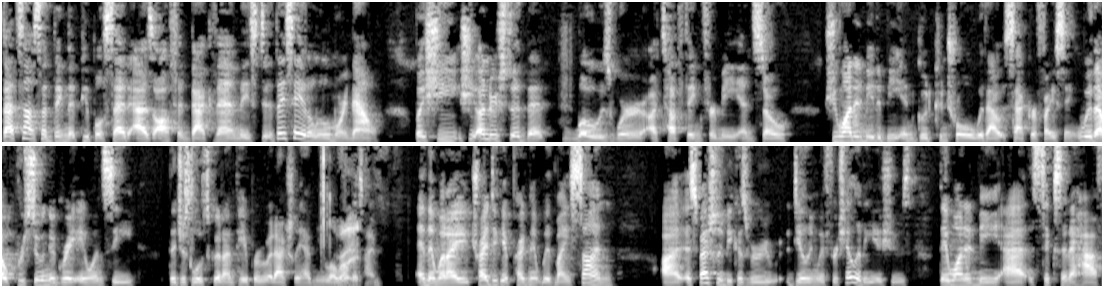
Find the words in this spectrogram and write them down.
that's not something that people said as often back then they st- they say it a little more now but she she understood that lows were a tough thing for me and so she wanted me to be in good control without sacrificing without pursuing a great a1c that just looks good on paper but actually had me low all the time. And then when I tried to get pregnant with my son, uh, especially because we were dealing with fertility issues, they wanted me at six and a half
